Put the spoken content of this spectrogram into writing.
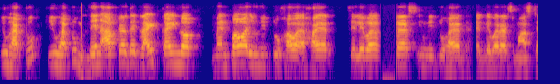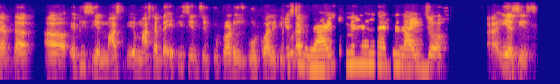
you have to, you have to, then after that right kind of manpower you need to hire, say laborers, you need to hire that laborers must have the uh, efficient, must, be- must have the efficiency to produce good quality Yes, product. Right man at the right job, Uh, yes, yes.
